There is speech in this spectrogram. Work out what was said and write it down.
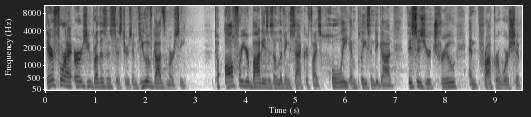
Therefore, I urge you, brothers and sisters, in view of God's mercy, to offer your bodies as a living sacrifice, holy and pleasing to God. This is your true and proper worship.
